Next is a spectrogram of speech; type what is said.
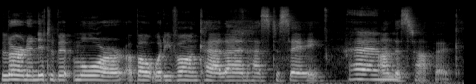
learn a little bit more about what Yvonne Cahalane has to say um, on this topic?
